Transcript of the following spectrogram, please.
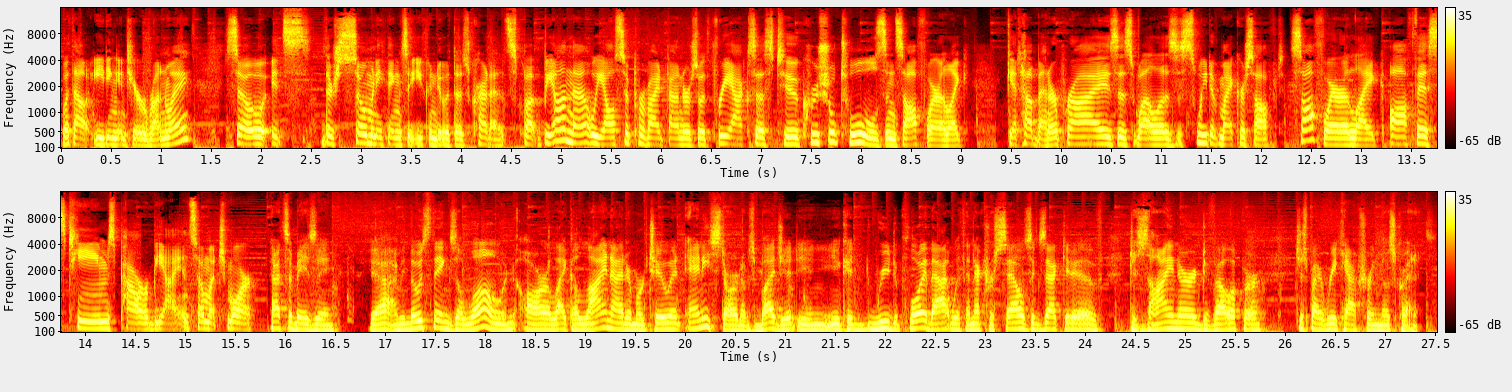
without eating into your runway. So it's there's so many things that you can do with those credits. But beyond that, we also provide founders with free access to crucial tools and software like GitHub Enterprise, as well as a suite of Microsoft software like Office, Teams, Power BI, and so much more. That's amazing. Yeah, I mean, those things alone are like a line item or two in any startup's budget. And you could redeploy that with an extra sales executive, designer, developer, just by recapturing those credits.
